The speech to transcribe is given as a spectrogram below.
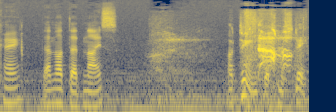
Okay, they're not that nice. A dangerous mistake.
